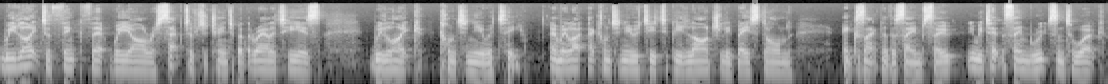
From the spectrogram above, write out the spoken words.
we like to think that we are receptive to change, but the reality is we like continuity. And we like that continuity to be largely based on exactly the same. So we take the same routes into work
